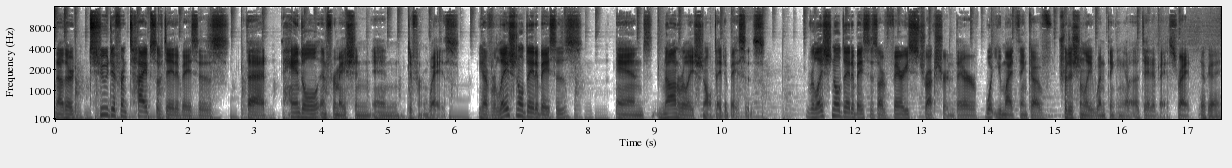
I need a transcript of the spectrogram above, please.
Now, there are two different types of databases that handle information in different ways. You have relational databases and non relational databases. Relational databases are very structured. They're what you might think of traditionally when thinking of a database, right? Okay.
